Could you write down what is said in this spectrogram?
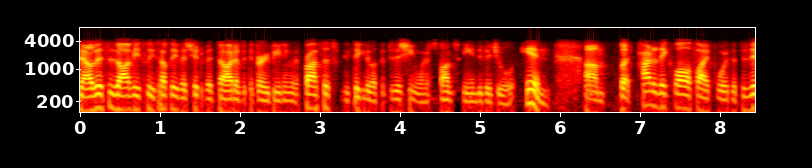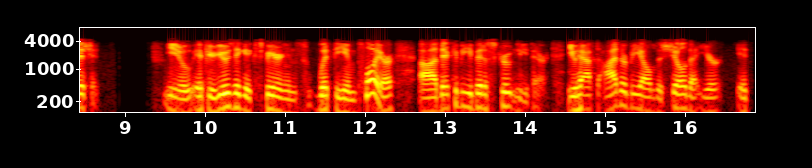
Now, this is obviously something that should have been thought of at the very beginning of the process when you're thinking about the position you want to sponsor the individual in. Um, but how do they qualify for the position? You know, if you're using experience with the employer, uh, there could be a bit of scrutiny there. You have to either be able to show that you're it's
